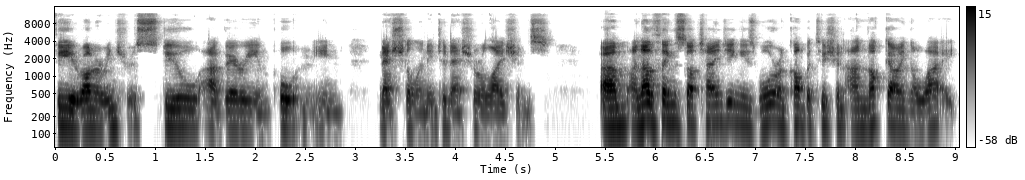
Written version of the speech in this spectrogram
fear, honour, interest still are very important in national and international relations. Um, another thing that's not changing is war and competition are not going away.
